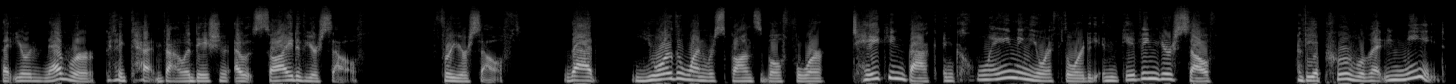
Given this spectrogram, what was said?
that you're never going to get validation outside of yourself for yourself, that you're the one responsible for taking back and claiming your authority and giving yourself the approval that you need.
